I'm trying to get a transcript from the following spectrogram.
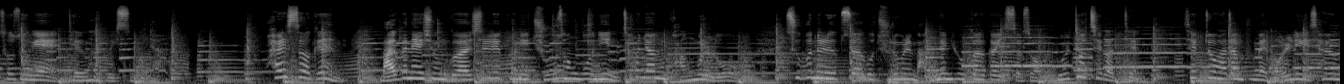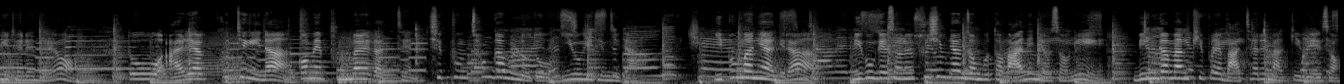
소송에 대응하고 있습니다. 활석은 마그네슘과 실리콘이 주 성분인 천연 광물로 수분을 흡수하고 주름을 막는 효과가 있어서 볼터치 같은 색조 화장품에 널리 사용이 되는데요. 또 알약 코팅이나 껌의 분말 같은 식품 첨가물로도 이용이 됩니다. 이뿐만이 아니라 미국에서는 수십 년 전부터 많은 여성이 민감한 피부의 마찰을 막기 위해서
